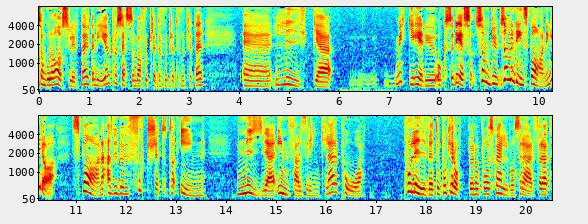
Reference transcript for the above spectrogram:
som går att avsluta utan det är ju en process som bara fortsätter och fortsätter och fortsätter. Eh, lika mycket är det ju också det som, som, du, som din spaning idag. Spana, att vi behöver fortsätta ta in nya infallsvinklar på, på livet och på kroppen och på oss själva och sådär för att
